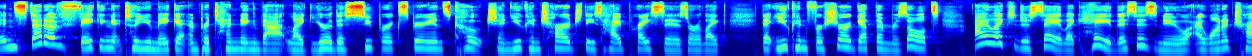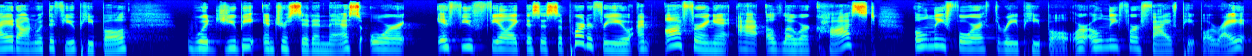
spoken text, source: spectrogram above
instead of faking it till you make it and pretending that like you're this super experienced coach and you can charge these high prices or like that you can for sure get them results, I like to just say, like, hey, this is new. I want to try it on with a few people. Would you be interested in this? Or if you feel like this is supportive for you, I'm offering it at a lower cost only for three people or only for five people, right?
